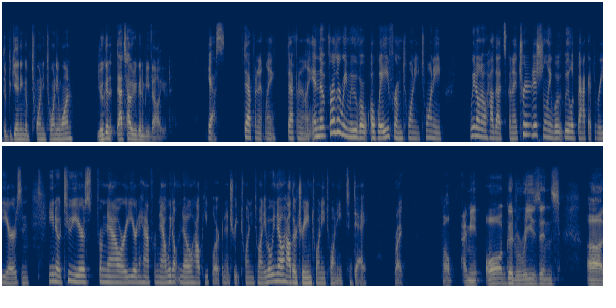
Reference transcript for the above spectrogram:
the beginning of 2021, you're to that's how you're to be valued. Yes definitely definitely. And the further we move away from 2020 we don't know how that's going to traditionally we look back at three years and you know two years from now or a year and a half from now we don't know how people are going to treat 2020 but we know how they're treating 2020 today right well i mean all good reasons uh,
